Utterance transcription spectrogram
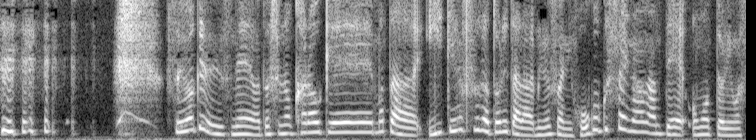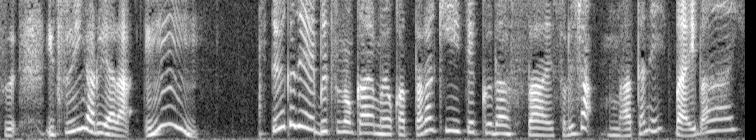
え そういうわけでですね、私のカラオケ、またいい点数が取れたら皆さんに報告したいななんて思っております。いつになるやら、うん。というわけで別の回もよかったら聞いてください。それじゃ、またね。バイバイ。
